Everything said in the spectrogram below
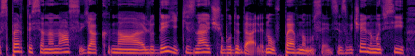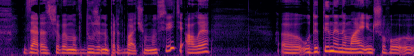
спертися на нас як на людей, які знають, що буде далі. Ну, в певному сенсі. Звичайно, ми всі зараз живемо в дуже непередбаченому світі, але е, у дитини немає іншого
